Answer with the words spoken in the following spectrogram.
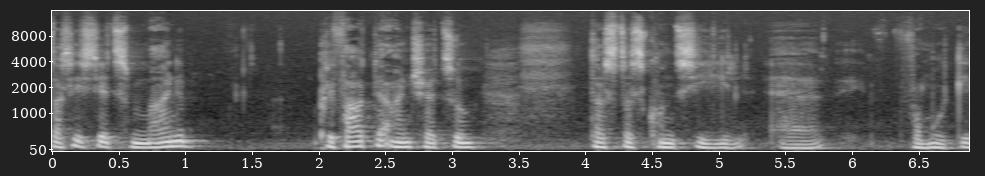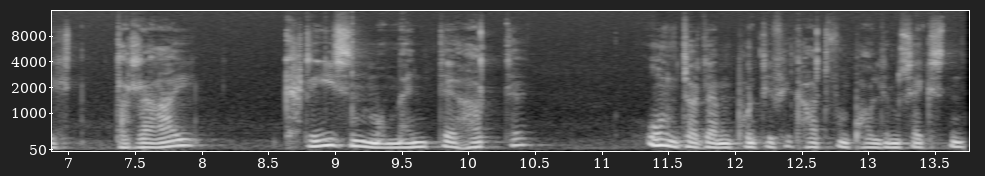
das ist jetzt meine private Einschätzung, dass das Konzil äh, vermutlich drei Krisenmomente hatte unter dem Pontifikat von Paul VI.,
